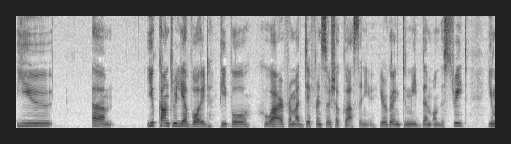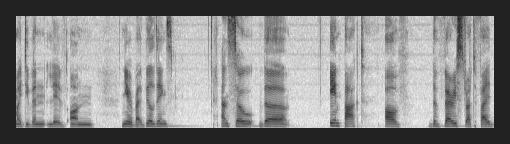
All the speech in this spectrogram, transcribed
you um, you can't really avoid people who are from a different social class than you. You're going to meet them on the street. You might even live on nearby buildings. And so the impact of the very stratified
